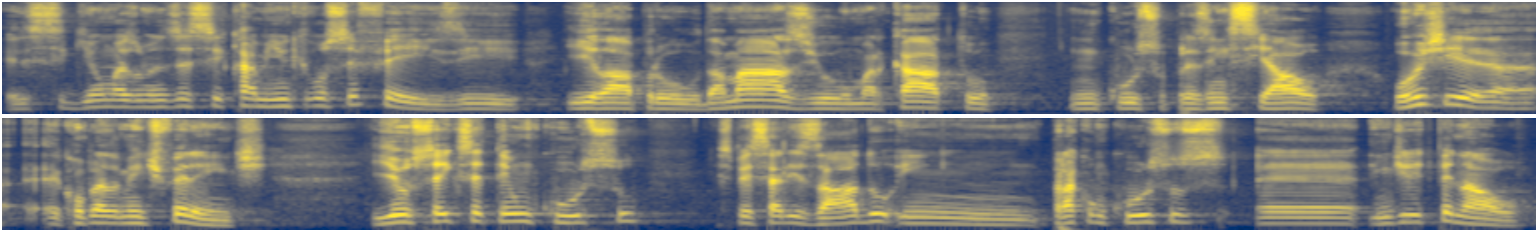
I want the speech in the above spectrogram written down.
eles seguiam mais ou menos esse caminho que você fez. E ir lá para o Damásio, o Marcato, um curso presencial. Hoje é, é, completamente diferente. E eu sei que você tem um curso especializado em para concursos é, em direito penal.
